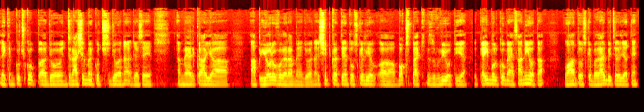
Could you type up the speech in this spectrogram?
लेकिन कुछ को, जो इंटरनेशनल में कुछ जो है ना, जैसे अमेरिका या आप यूरोप वगैरह में जो है ना शिप करते हैं तो उसके लिए बॉक्स पैकिंग ज़रूरी होती है। कई मुल्कों में ऐसा नहीं होता, वहाँ तो उसके बगैर भी चले जाते हैं।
